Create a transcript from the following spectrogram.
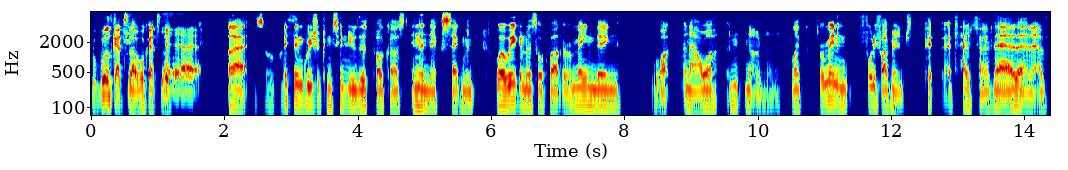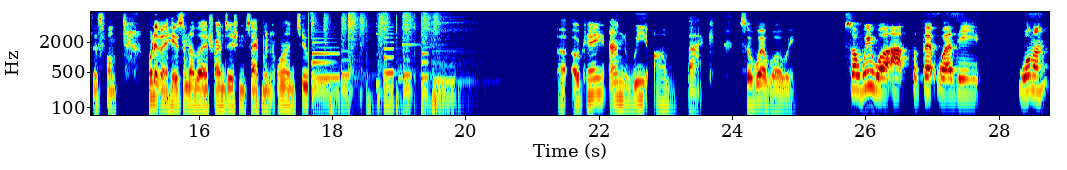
We'll get to that. We'll get to Yeah, that. yeah, yeah. Uh, so I think we should continue this podcast in the next segment where we're going to talk about the remaining, what, an hour? No, no, no. Like the remaining 45 minutes of this film. Whatever. Here's another transition segment. One, two. Uh, okay, and we are back. So where were we? So we were at the bit where the woman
